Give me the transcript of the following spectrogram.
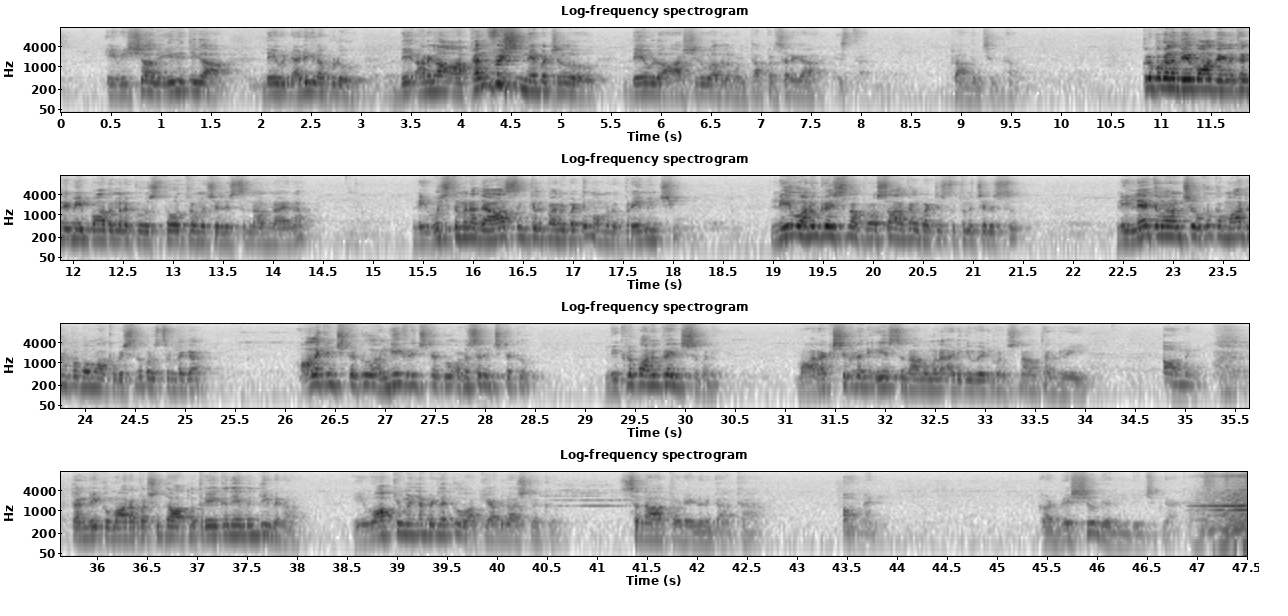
ఈ విషయాలు ఈ రీతిగా దేవుడిని అడిగినప్పుడు దే అనగా ఆ కన్ఫెషన్ నేపథ్యంలో దేవుడు ఆశీర్వాదాలు మనకు తప్పనిసరిగా ఇస్తాడు. ప్రార్థించిద్దాం కృపగల దేవా తండ్రి మీ పాదములకు స్తోత్రము చెల్లిస్తున్నాం నాయన. నీ ఉచితమైన దయా సంకల్పాన్ని బట్టి మమ్మల్ని ప్రేమించి నీవు అనుగ్రహిస్తున్న ప్రోత్సాహకాలు బట్టి స్థుతులు చెల్లిస్తూ నీ లేఖల నుంచి ఒక్కొక్క మాటను ప్రభా మాకు విశదపరుస్తుండగా ఆలకించుటకు అంగీకరించుటకు అనుసరించుటకు మీ కృప అనుగ్రహించమని మా రక్షకుడని ఏసు నామమున అడిగి వేడుకొంచున్నాం తండ్రి. ఆమెన్. తండ్రి కుమార పరిశుద్ధాత్మ త్రేకదేవిని దీవెన ఈ వాక్యం విన్న బిడ్డలకు వాక్యాభిలాషులకు సదా తోడేండును గాక. ఆమెన్. గాడ్ బ్లెస్ యూ దేవుడిని దించుగాక గాక.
